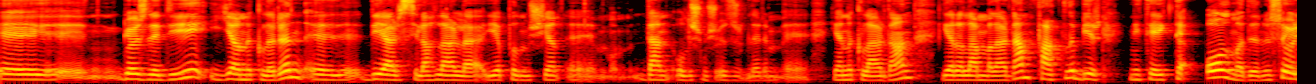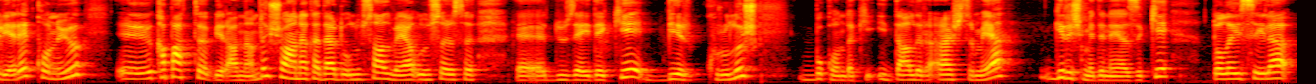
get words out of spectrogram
e, gözlediği yanıkların e, diğer silahlarla yapılmış yan, e, den oluşmuş özür dilerim e, yanıklardan yaralanmalardan farklı bir nitelikte olmadığını söyleyerek konuyu e, kapattı bir anlamda. Şu ana kadar da ulusal veya uluslararası e, düzeydeki bir kuruluş bu konudaki iddiaları araştırmaya girişmedi ne yazık ki. Dolayısıyla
